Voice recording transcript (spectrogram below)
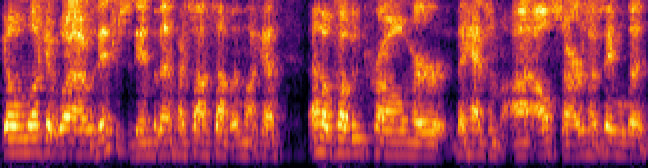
go and look at what I was interested in. But then if I saw something like a, a Hulk Hogan Chrome or they had some uh, All Stars, I was able to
